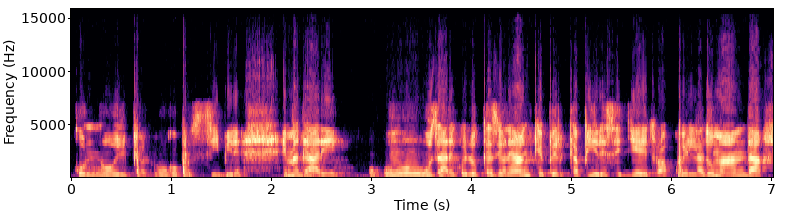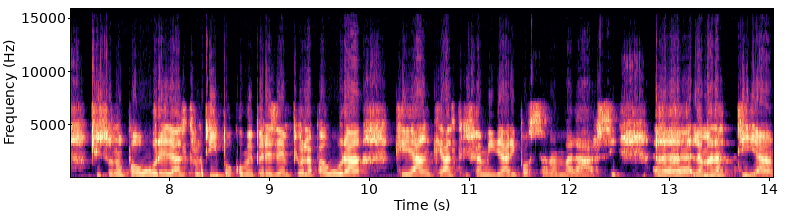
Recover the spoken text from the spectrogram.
con noi il più a lungo possibile e magari usare quell'occasione anche per capire se dietro a quella domanda ci sono paure d'altro tipo, come per esempio la paura che anche altri familiari possano ammalarsi. Eh, la malattia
